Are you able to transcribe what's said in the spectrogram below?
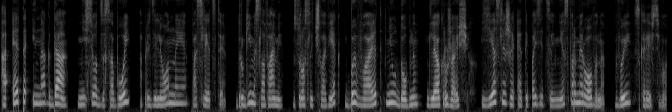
А это иногда несет за собой определенные последствия. Другими словами, взрослый человек бывает неудобным для окружающих. Если же этой позиции не сформирована, вы, скорее всего,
